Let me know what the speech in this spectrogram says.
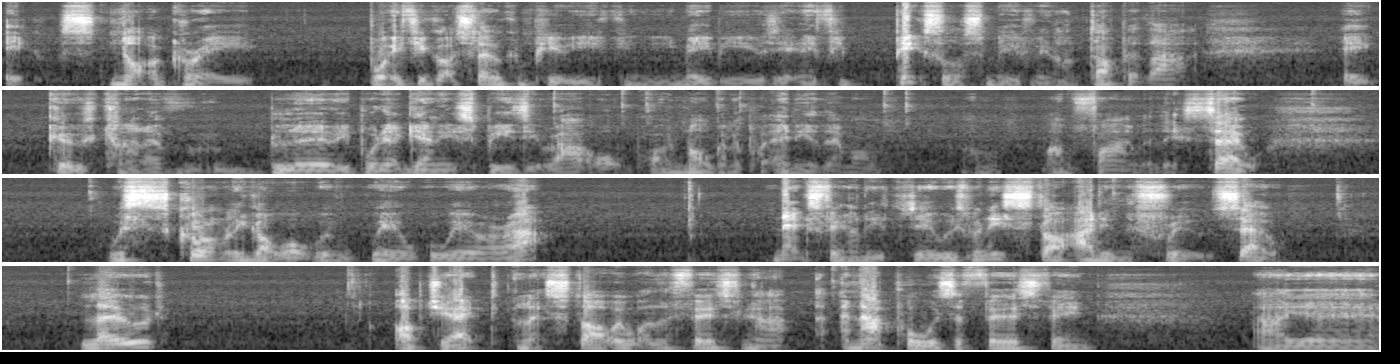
it's not a great but if you've got a slow computer you can maybe use it. And if you pixel smoothing on top of that it goes kind of blurry but again it speeds it right up. I'm not going to put any of them on. I'm, I'm fine with this. So we've currently got what we, we, we were at. Next thing I need to do is we need to start adding the fruit. So load object and let's start with what the first thing an apple was the first thing I uh,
